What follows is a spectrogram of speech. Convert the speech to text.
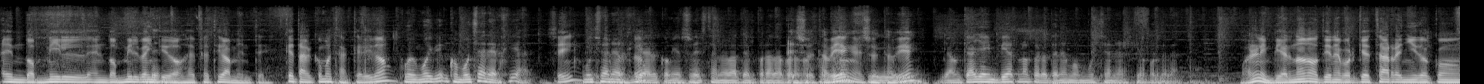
en, 2000, en 2022, efectivamente. ¿Qué tal? ¿Cómo estás, querido? Pues muy bien, con mucha energía. Sí. Mucha energía al comienzo de esta nueva temporada. eso está bien, eso está bien. Y aunque haya invierno, pero tenemos mucha energía por delante. Bueno, el invierno no tiene por qué estar reñido con,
